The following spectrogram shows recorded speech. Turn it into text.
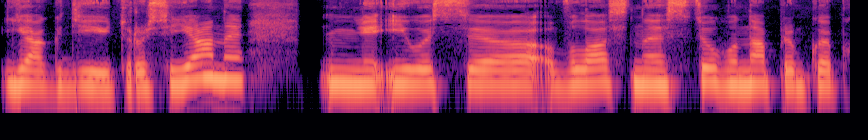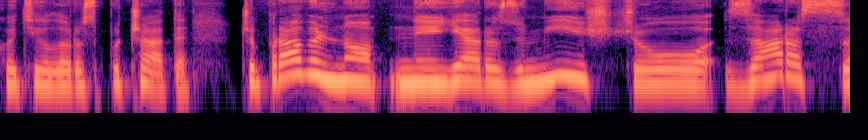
як діють росіяни, і ось власне з цього напрямку я б хотіла розпочати. Чи правильно я розумію, що зараз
